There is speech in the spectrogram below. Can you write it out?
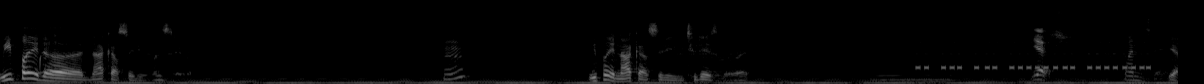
We played uh Knockout City Wednesday, right? Hmm? We played Knockout City two days ago, right? Mm, yes. Wednesday. Yeah.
